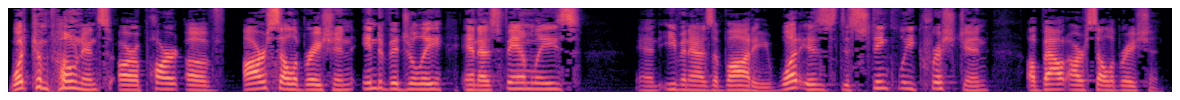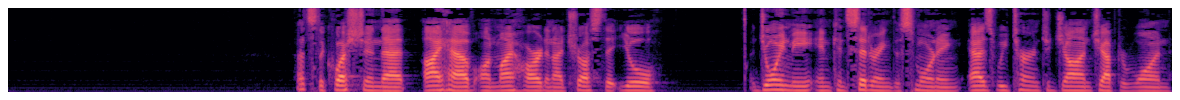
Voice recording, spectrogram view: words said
What components are a part of our celebration individually and as families and even as a body? What is distinctly Christian about our celebration? That's the question that I have on my heart, and I trust that you'll join me in considering this morning as we turn to John chapter 1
